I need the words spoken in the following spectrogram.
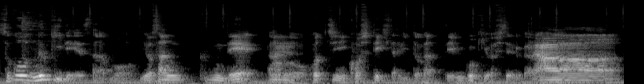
そこ抜きでさ、もう予算組んで、あの、うこっちに越してきたりとかっていう動きをしてるから、あ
